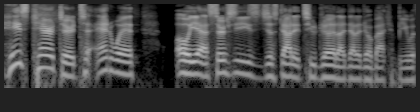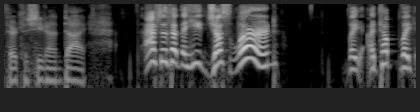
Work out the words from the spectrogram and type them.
his character to end with, "Oh yeah, Cersei's just got it too good. I got to go back and be with her because she gonna die." After the fact that he just learned, like a couple, like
